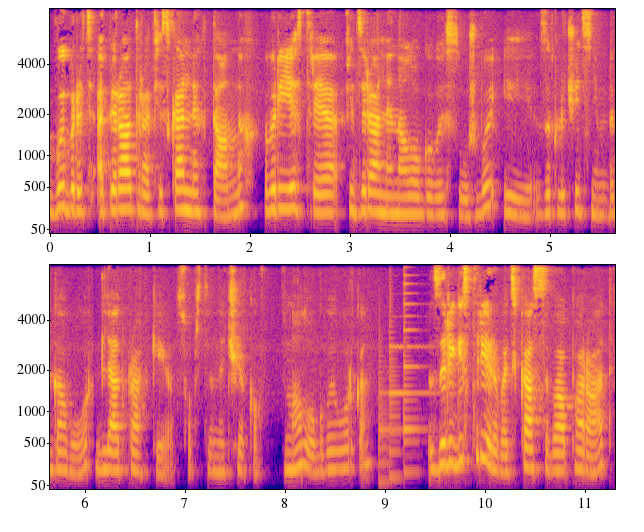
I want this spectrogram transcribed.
Выбрать оператора фискальных данных в реестре Федеральной налоговой службы и заключить с ним договор для отправки, собственно, чеков в налоговый орган зарегистрировать кассовый аппарат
